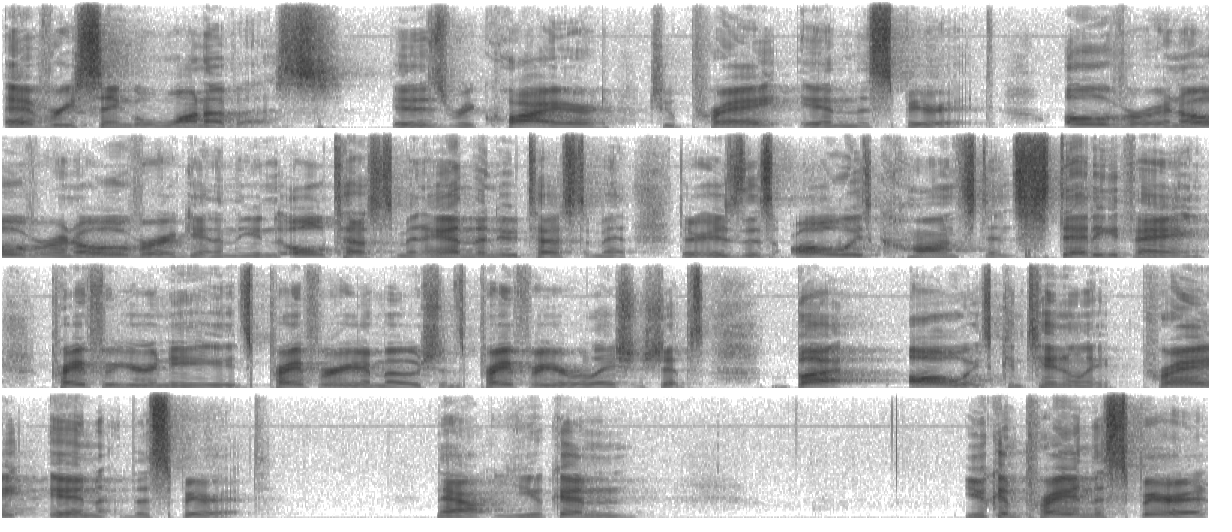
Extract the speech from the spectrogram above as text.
every single one of us, is required to pray in the Spirit over and over and over again in the Old Testament and the New Testament. There is this always constant, steady thing. Pray for your needs, pray for your emotions, pray for your relationships, but always, continually, pray in the Spirit. Now, you can you can pray in the Spirit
